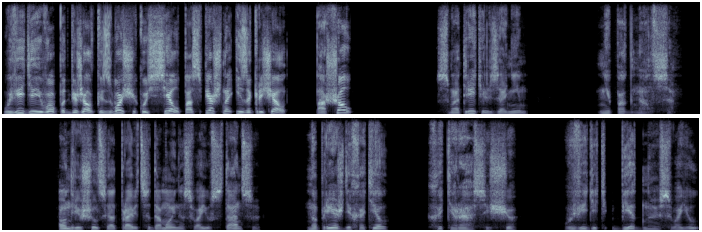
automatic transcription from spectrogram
увидя его, подбежал к извозчику, сел поспешно и закричал «Пошел!». Смотритель за ним не погнался. Он решился отправиться домой на свою станцию, но прежде хотел хоть раз еще увидеть бедную свою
